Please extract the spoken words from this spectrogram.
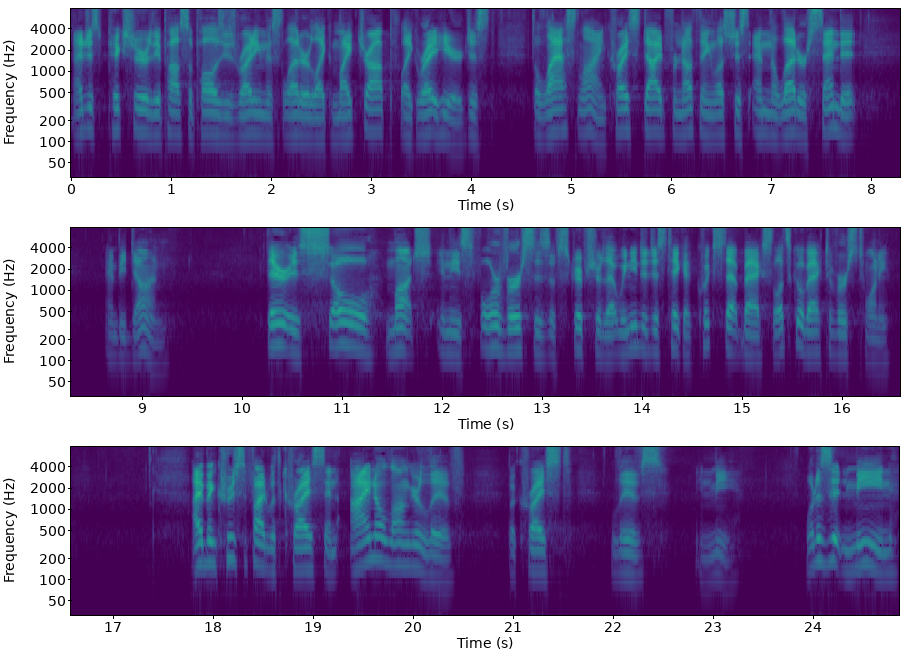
And I just picture the Apostle Paul as he's writing this letter like mic drop, like right here, just the last line Christ died for nothing. Let's just end the letter, send it, and be done. There is so much in these four verses of Scripture that we need to just take a quick step back. So let's go back to verse 20. I have been crucified with Christ, and I no longer live, but Christ lives in me. What does it mean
